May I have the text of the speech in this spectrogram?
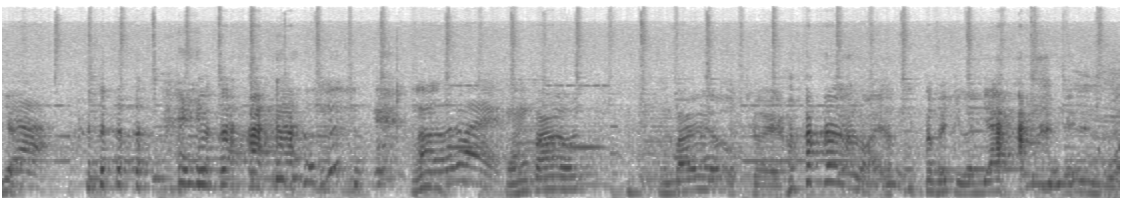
เนี่ยจ้าอืเอมอด้วยของป้าเออของป้าเอออบเชยอร่อยครับมันเป็นกินรสยากเป็นบัว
